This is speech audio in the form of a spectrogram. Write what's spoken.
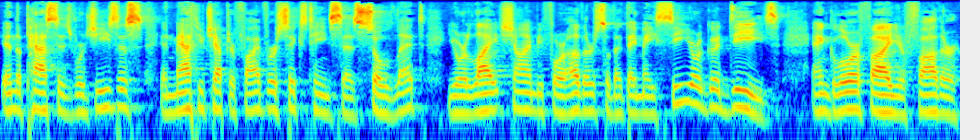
in the passage where Jesus in Matthew chapter 5, verse 16 says, So let your light shine before others so that they may see your good deeds and glorify your Father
